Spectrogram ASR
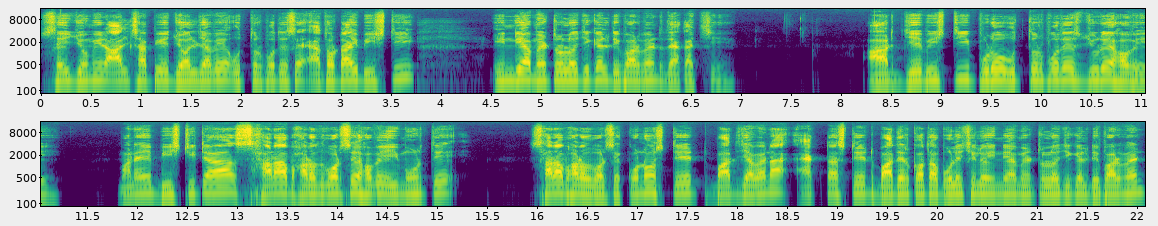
সেই জমির আল ছাপিয়ে জল যাবে। উত্তরপ্রদেশে এতটাই বৃষ্টি, ইন্ডিয়া মেট্রোলজিক্যাল ডিপার্টমেন্ট দেখাচ্ছে। আর যে বৃষ্টি পুরো উত্তরপ্রদেশ জুড়ে হবে মানে বৃষ্টিটা সারা ভারতবর্ষে হবে এই মুহূর্তে। সারা ভারতবর্ষে। কোনো স্টেট বাদ যাবে না। একটা স্টেট বাদের কথা বলেছিল ইন্ডিয়া মেট্রোলজিক্যাল ডিপার্টমেন্ট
